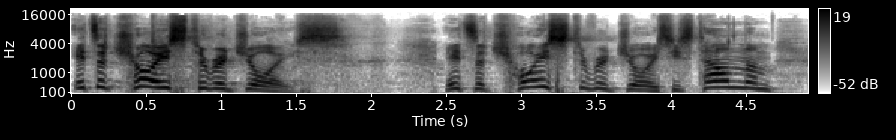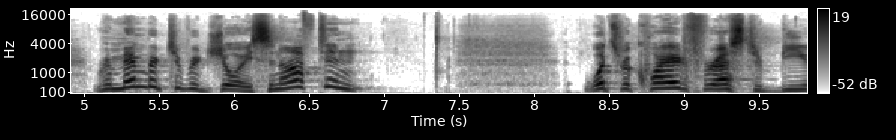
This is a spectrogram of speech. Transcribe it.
It's a choice to rejoice. It's a choice to rejoice. He's telling them, remember to rejoice. And often What's required for us to be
